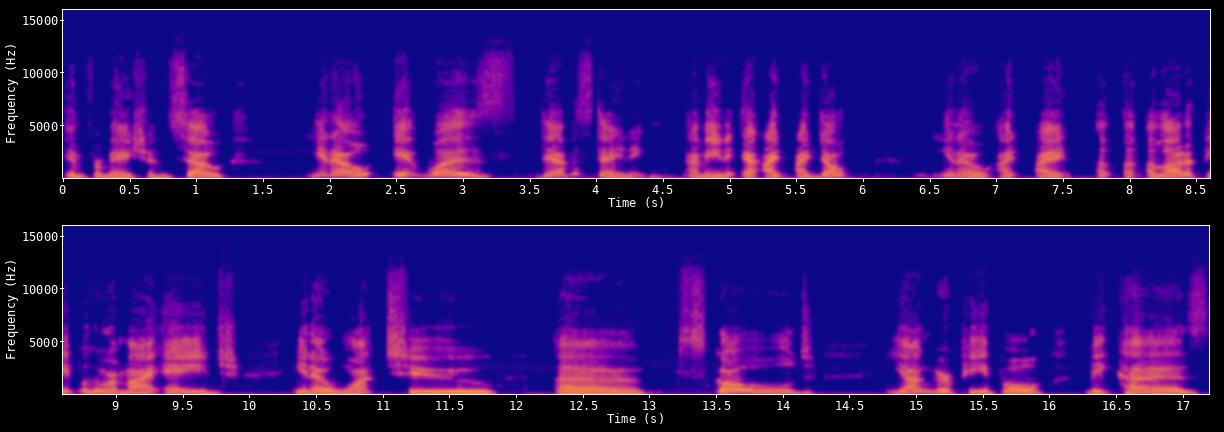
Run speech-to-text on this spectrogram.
information. So, you know, it was devastating. I mean, I, I don't, you know, I, I, a, a lot of people who are my age, you know, want to uh, scold younger people because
